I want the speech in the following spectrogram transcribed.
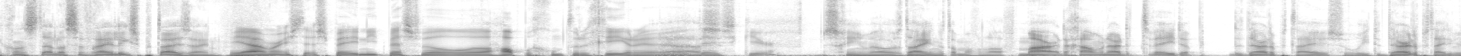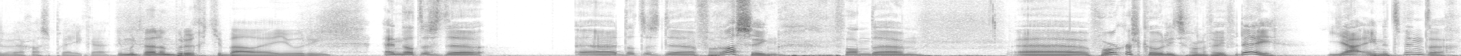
kan stellen dat ze een vrij linkse partij zijn. Ja, maar is de SP niet best wel eh, happig om te regeren eh, Ja, deze keer? Misschien wel, dus daar ging het allemaal vanaf. Maar dan gaan we naar de tweede, de derde partij. Sorry, de derde partij die willen we gaan spreken. Je moet wel een bruggetje bouwen, hè, Juri. En dat is de, eh, dat is de verrassing van de voorkeurscoalitie van de VVD. Ja, 21.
